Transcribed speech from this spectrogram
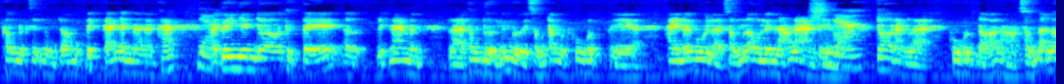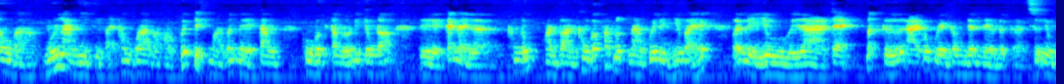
không được sử dụng cho mục đích cá nhân ờ, khác. Dạ. Tuy nhiên do thực tế ở Việt Nam mình là thông thường những người sống trong một khu vực thì à, hay nói vui là sống lâu lên lão làng thì họ dạ. cho rằng là khu vực đó là họ sống đã lâu và họ muốn làm gì thì phải thông qua và họ quyết định mọi vấn đề trong khu vực trong lối đi chung đó. Thì cái này là không đúng hoàn toàn không có pháp luật nào quy định như vậy hết. Bởi vì dù già trẻ bất cứ ai có quyền công dân đều được à, sử dụng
